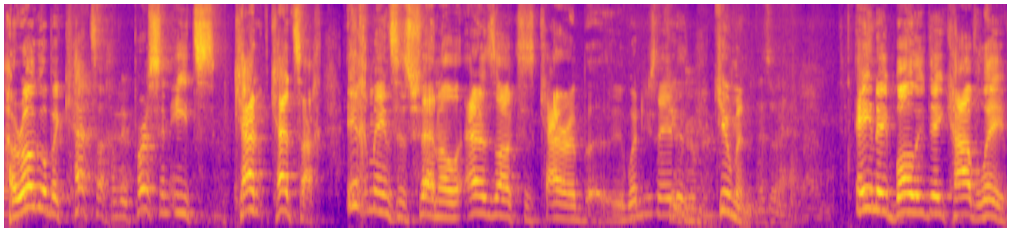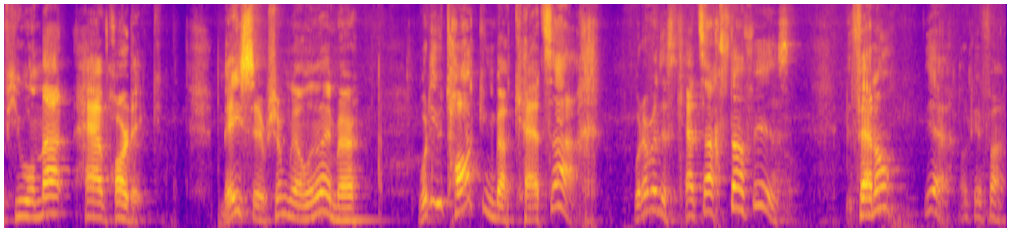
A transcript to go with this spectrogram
Harogo beketzach. If a person eats kat- ketzach, ich means his fennel, erzach is carib. uh, What do you say it is? Cumin. That's what I have. Eine bali de kav lev. He will not have heartache. What are you talking about, ketzach? Whatever this ketzach stuff is. Fennel? Yeah. Okay, fine.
